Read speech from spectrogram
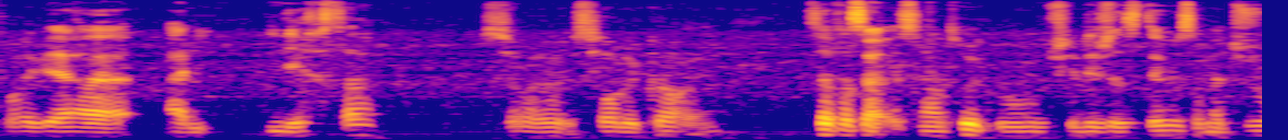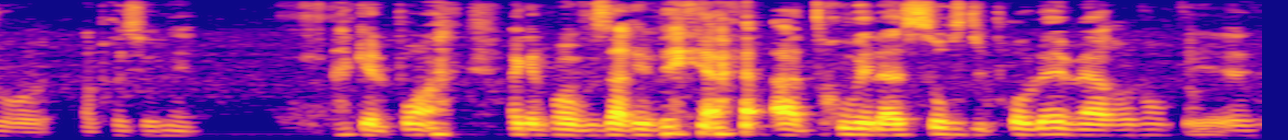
pour arriver à, à, lire ça sur, sur le corps. Ça, c'est un truc où chez les ostéos, ça m'a toujours euh, impressionné. À quel point, à quel point vous arrivez à, trouver la source du problème et à remonter. Euh,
